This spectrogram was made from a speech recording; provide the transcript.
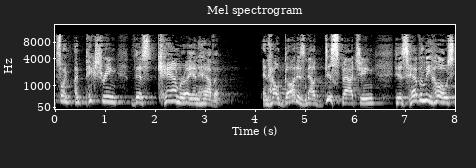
So I'm, I'm picturing this camera in heaven and how God is now dispatching his heavenly host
